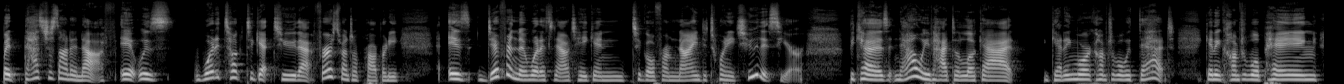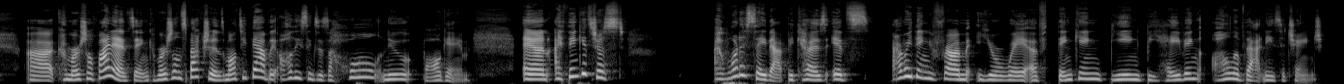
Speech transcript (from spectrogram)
but that's just not enough. It was what it took to get to that first rental property is different than what it's now taken to go from 9 to 22 this year because now we've had to look at getting more comfortable with debt, getting comfortable paying uh, commercial financing, commercial inspections, multifamily, all these things is a whole new ballgame. And I think it's just, I want to say that because it's everything from your way of thinking, being, behaving, all of that needs to change.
